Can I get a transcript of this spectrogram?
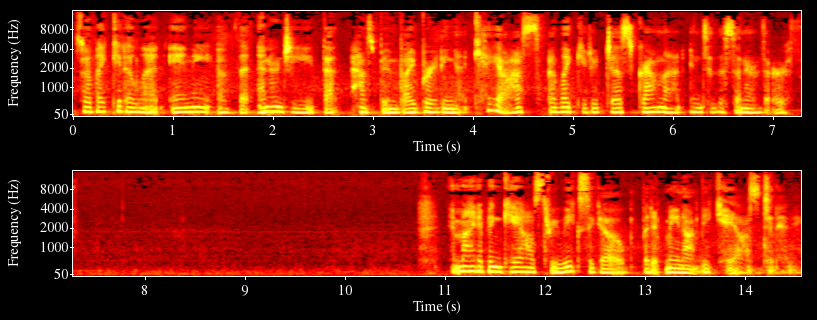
So I'd like you to let any of the energy that has been vibrating at chaos, I'd like you to just ground that into the center of the earth. It might have been chaos three weeks ago, but it may not be chaos today.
